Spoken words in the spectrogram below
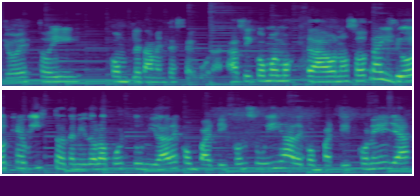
Yo estoy completamente segura. Así como hemos quedado nosotras y yo que he visto, he tenido la oportunidad de compartir con su hija, de compartir con ella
